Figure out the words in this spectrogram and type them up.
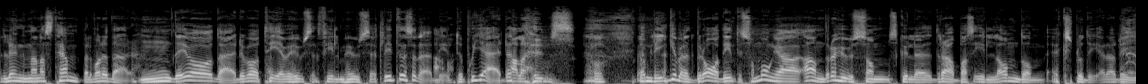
Lögnarnas tempel, var det där? Mm, det var där, det var tv-huset, filmhuset, lite sådär. Ja. Det är ute på Gärdet. Alla hus. De ligger väldigt bra, det är inte så många andra hus som skulle drabbas illa om de exploderade i.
